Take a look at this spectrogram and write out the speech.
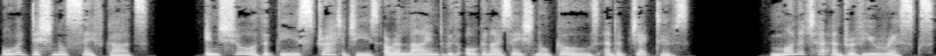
or additional safeguards. Ensure that these strategies are aligned with organizational goals and objectives. Monitor and review risks.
